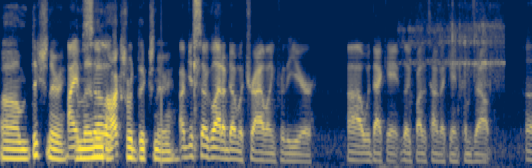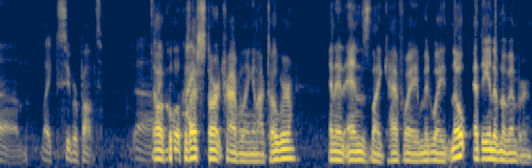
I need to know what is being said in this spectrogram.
um, dictionary I and then in the Oxford dictionary. I'm just so glad I'm done with traveling for the year uh, with that game. Like by the time that game comes out, um, like super pumped. Uh, Oh, cool! Because I, start traveling in October, and it ends like halfway, midway. Nope, at the end of November,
